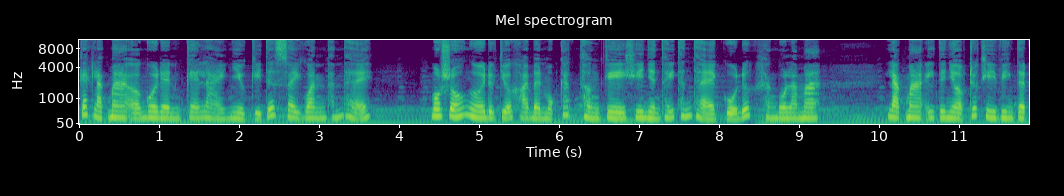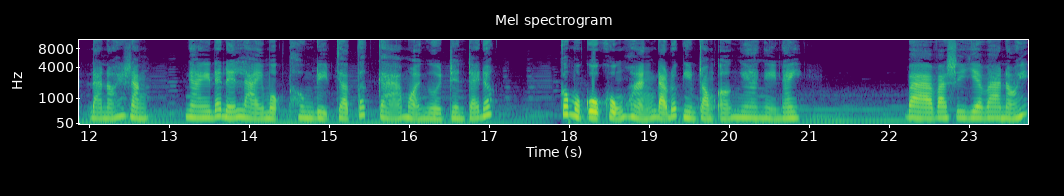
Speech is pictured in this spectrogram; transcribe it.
Các lạc ma ở ngôi đền kể lại nhiều kỳ tích xoay quanh thánh thể. Một số người được chữa khỏi bệnh một cách thần kỳ khi nhìn thấy thánh thể của Đức Khangbolama. Lạc ma Itinyop trước khi viên tịch đã nói rằng Ngài đã để lại một thông điệp cho tất cả mọi người trên trái đất. Có một cuộc khủng hoảng đạo đức nghiêm trọng ở Nga ngày nay – Bà Vasilieva nói,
